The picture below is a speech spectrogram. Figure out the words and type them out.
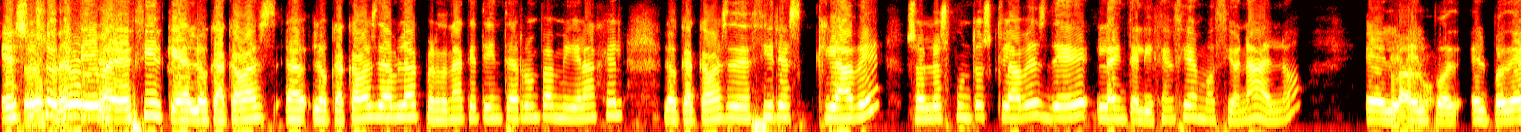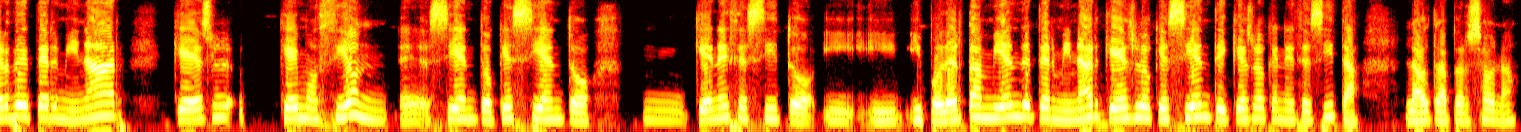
Eso es lo que te iba a decir, que lo que, acabas, lo que acabas de hablar, perdona que te interrumpa, Miguel Ángel, lo que acabas de decir es clave, son los puntos claves de la inteligencia emocional, ¿no? El, el, poder determinar qué es qué emoción siento, qué siento, qué necesito y, poder también determinar qué es lo que siente y qué es lo que necesita la otra persona.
